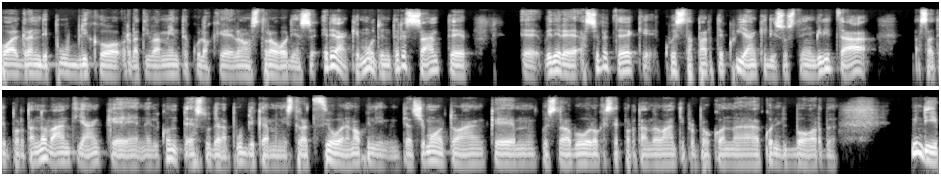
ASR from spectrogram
po' al grande pubblico relativamente a quello che è la nostra audience. Ed è anche molto interessante eh, vedere assieme a te che questa parte qui anche di sostenibilità la state portando avanti anche nel contesto della pubblica amministrazione, no? quindi mi piace molto anche questo lavoro che stai portando avanti proprio con, con il board. Quindi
